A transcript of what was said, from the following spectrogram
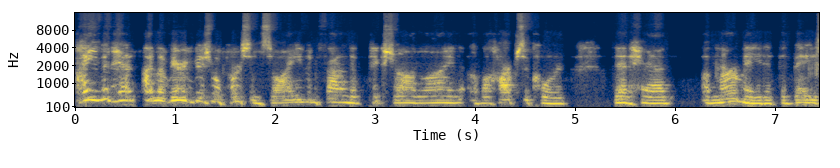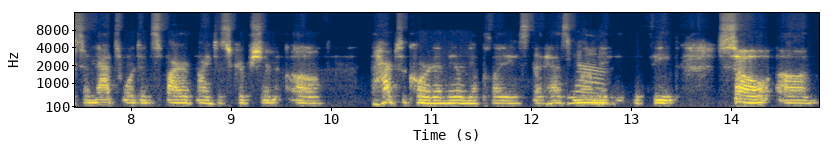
I even had I'm a very visual person, so I even found a picture online of a harpsichord that had a mermaid at the base, and that's what inspired my description of harpsichord Amelia plays that has Yeah. mermaid the feet. So, um,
